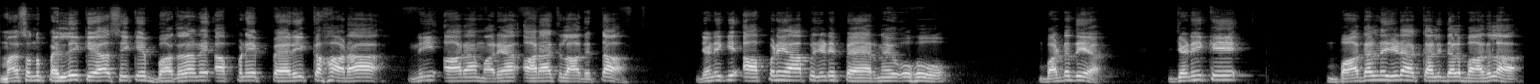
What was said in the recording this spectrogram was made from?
ਮੈਂ ਤੁਹਾਨੂੰ ਪਹਿਲੇ ਹੀ ਕਿਹਾ ਸੀ ਕਿ ਬਾਦਲਾਂ ਨੇ ਆਪਣੇ ਪੈਰੀ ਕਹਾੜਾ ਨਹੀਂ ਆਰਾ ਮਾਰਿਆ, ਆਰਾ ਚਲਾ ਦਿੱਤਾ। ਜਾਣੀ ਕਿ ਆਪਣੇ ਆਪ ਜਿਹੜੇ ਪੈਰ ਨੇ ਉਹ ਵੱਢਦੇ ਆ। ਜਾਣੀ ਕਿ ਬਾਦਲ ਨੇ ਜਿਹੜਾ ਅਕਾਲੀ ਦਲ ਬਾਦਲਾ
